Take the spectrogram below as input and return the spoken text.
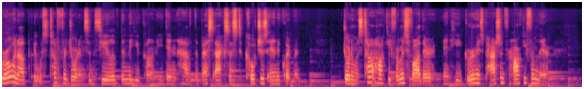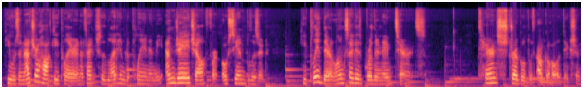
Growing up, it was tough for Jordin since he lived in the Yukon. He didn't have the best access to coaches and equipment. Jordin was taught hockey from his father, and he grew his passion for hockey from there. He was a natural hockey player and eventually led him to playing in the MJHL for Ocean Blizzard. He played there alongside his brother named Terrence. Terrence struggled with alcohol addiction.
